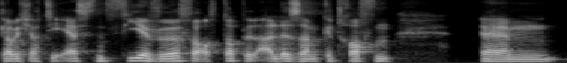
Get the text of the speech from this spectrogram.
Glaube ich, auch die ersten vier Würfe auf Doppel allesamt getroffen. Ähm,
